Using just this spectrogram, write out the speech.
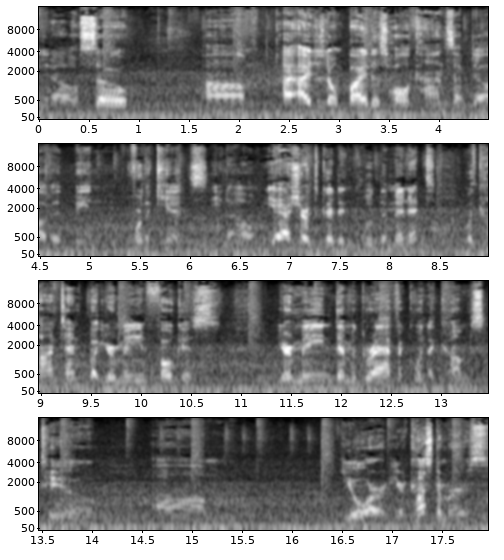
you know. So um, I, I just don't buy this whole concept of it being for the kids, you know. Yeah, sure, it's good to include them in it with content, but your main focus your main demographic when it comes to um, your your customers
